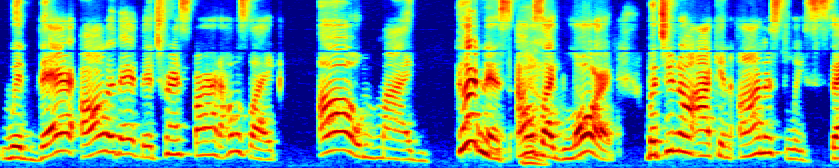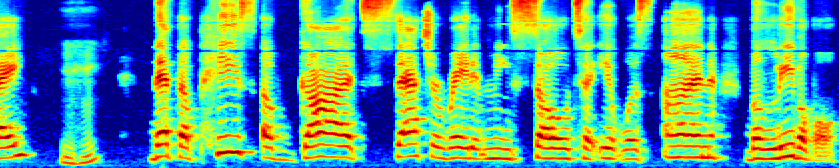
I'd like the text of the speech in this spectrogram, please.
with that all of that that transpired i was like oh my goodness. I yeah. was like lord. But you know i can honestly say mm-hmm that the peace of God saturated me so to it was unbelievable.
